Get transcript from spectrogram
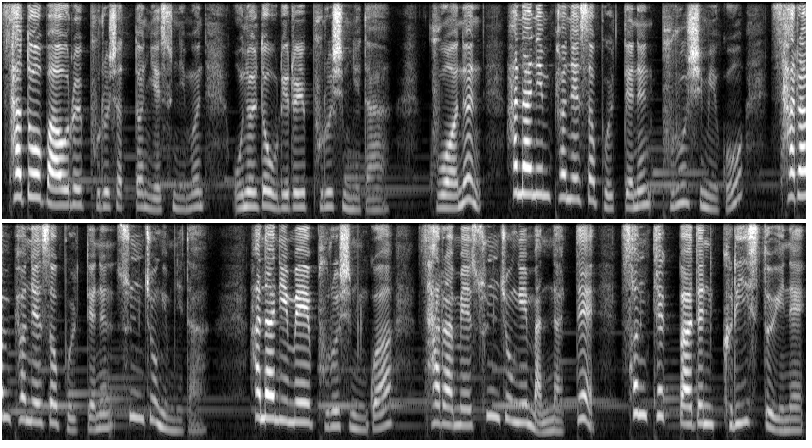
사도 바울을 부르셨던 예수님은 오늘도 우리를 부르십니다. 구원은 하나님 편에서 볼 때는 부르심이고 사람 편에서 볼 때는 순종입니다. 하나님의 부르심과 사람의 순종이 만날 때 선택받은 그리스도인의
